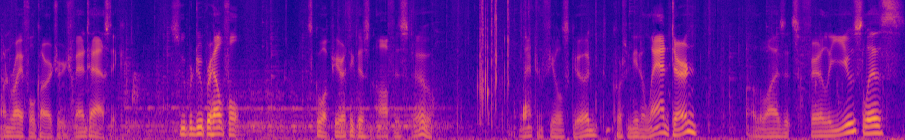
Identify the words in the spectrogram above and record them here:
One rifle cartridge. Fantastic. Super duper helpful. Let's go up here. I think there's an office. Oh. Lantern feels good. Of course, we need a lantern. Otherwise, it's fairly useless.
